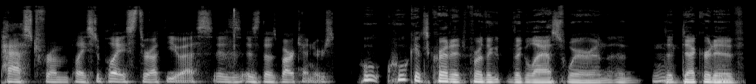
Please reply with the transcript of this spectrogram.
passed from place to place throughout the U.S. is is those bartenders. Who who gets credit for the the glassware and the, the Mm. decorative?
